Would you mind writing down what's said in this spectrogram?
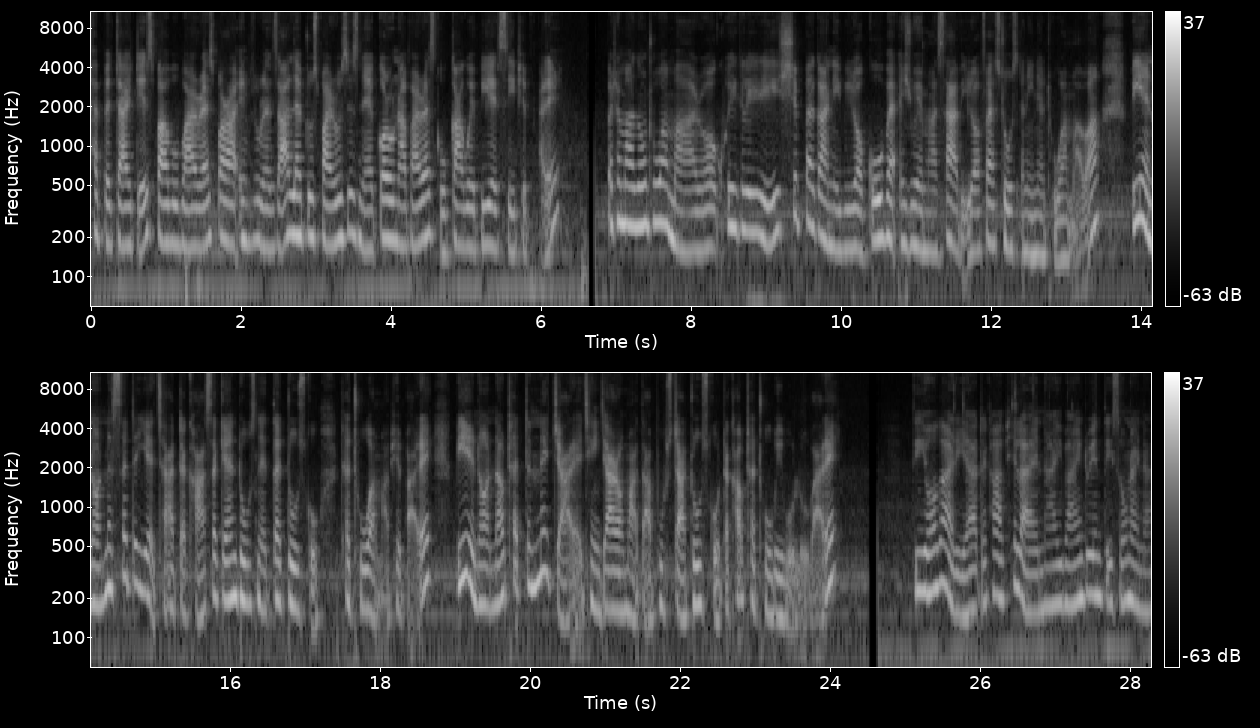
Hepatitis, Parvovirus, Parainfluenza, Leptospirosis နဲ့ Coronavirus ကိုကာကွယ်ပေးတဲ့ဆေးဖြစ်ပါတယ်။ ပထမဆုံးထိုးရမှာကတော့ခွေးကလေးတွေ၈ပတ်ကနေပြီးတော့9ပတ်အရွယ်မှာစပြီးတော့ first dose အနေနဲ့ထိုးရမှာပါ။ပြီးရင်တော့22ရက်ခြားတစ်ခါ second dose နဲ့ third dose ကိုထပ်ထိုးရမှာဖြစ်ပါတယ်။ပြီးရင်တော့နောက်ထပ်တစ်နှစ်ကြာတဲ့အချိန်ကြာတော့မှဒါ booster dose ကိုတစ်ခေါက်ထပ်ထိုးပေးဖို့လိုပါတယ်။ဒီယောဂတွေကတစ်ခါဖြစ်လာရင်နိုင်ပိုင်းတွင်သိဆုံးနိုင်တာ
